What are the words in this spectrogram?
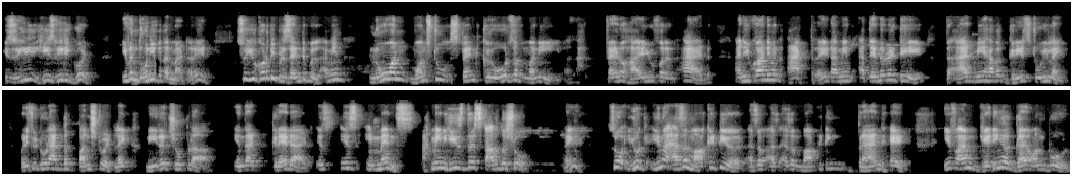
He's really he's really good even Dhoni for that matter, right? So you've got to be presentable. I mean, no one wants to spend crores of money uh, trying to hire you for an ad and you can't even act, right? I mean, at the end of the day, the ad may have a great storyline, but if you don't add the punch to it, like Neeraj Chopra in that cred ad is is immense. I mean, he's the star of the show, right? So you you know, as a marketeer, as a as, as a marketing brand head, if I'm getting a guy on board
